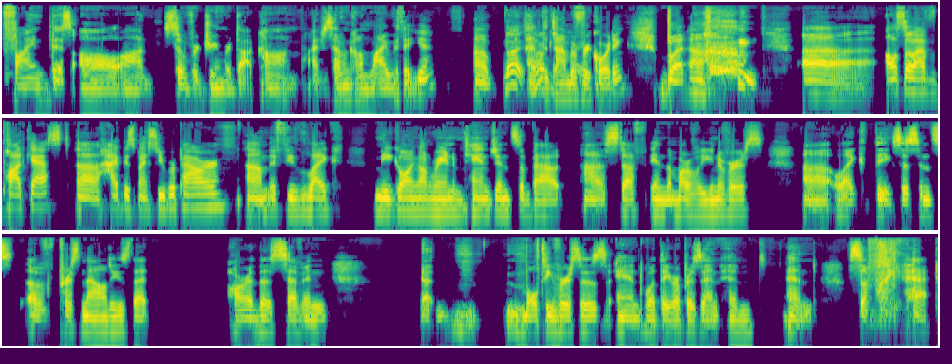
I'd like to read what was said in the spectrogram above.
find this all on sylverdreamer.com. I just haven't gone live with it yet Nice. at the Okay, time of recording. But um, uh, also, I have a podcast. Uh, Hype is my superpower. Um, if you like me going on random tangents about uh, stuff in the Marvel universe, uh, like the existence of personalities that are the seven uh, multiverses and what they represent, and and stuff like that,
